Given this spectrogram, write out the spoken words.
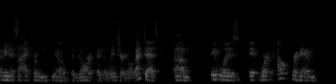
I mean, aside from, you know, the north and the winter and all that jazz, um, it was, it worked out for him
